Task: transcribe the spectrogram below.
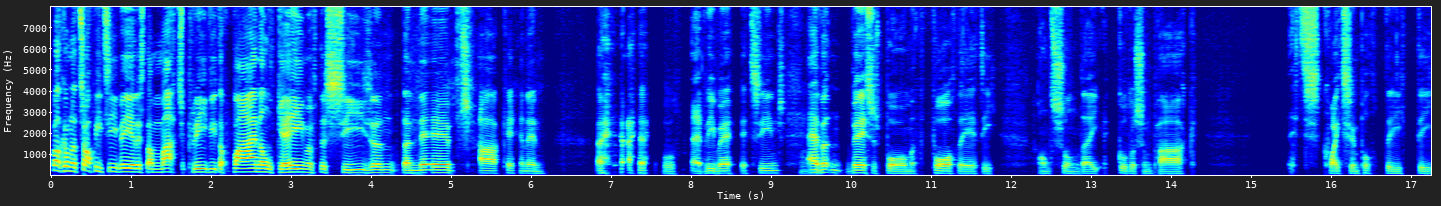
Welcome to Toffee TV. It is the match preview, the final game of the season. The nerves are kicking in well, everywhere, it seems. Mm. Everton versus Bournemouth, 4.30 on Sunday at Goodison Park. It's quite simple. The, the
